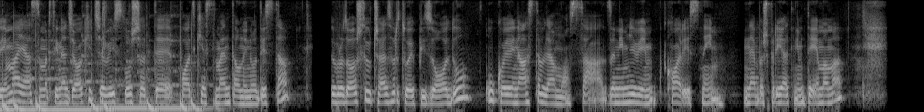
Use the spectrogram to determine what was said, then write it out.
svima, ja sam Martina Đokić, a vi slušate podcast Mentalni nudista. Dobrodošli u četvrtu epizodu u kojoj nastavljamo sa zanimljivim, korisnim, ne baš prijatnim temama.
